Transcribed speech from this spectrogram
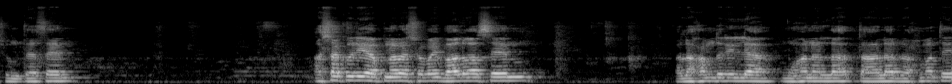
শুনতেছেন, আশা করি আপনারা সবাই ভালো আছেন। আলহামদুলিল্লাহ, মোহান আল্লাহ তালার রহমতে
